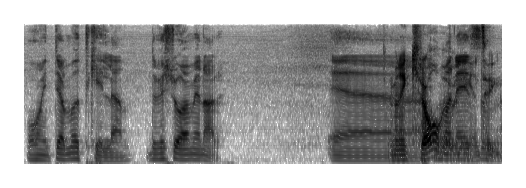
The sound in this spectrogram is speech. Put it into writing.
Och har inte jag mött killen, du förstår vad jag menar? Eh, Men en kram är väl som- ingenting?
